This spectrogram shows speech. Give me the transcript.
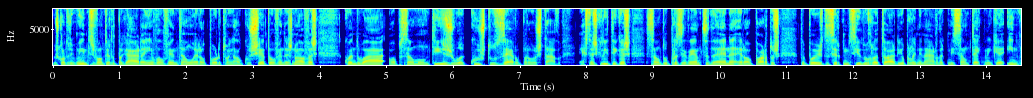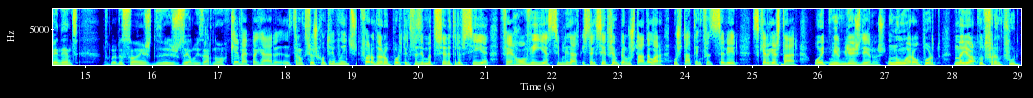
Os contribuintes vão ter de pagar a envolvente a um aeroporto em Alcochete ou Vendas Novas quando há opção Montijo a custo zero para o Estado. Estas críticas são do presidente da ANA Aeroportos, depois de ser conhecido o relatório preliminar da Comissão Técnica Independente. Declarações de José Luís Arnaud. Quem vai pagar eh, terão que ser os contribuintes. Fora do aeroporto tem que fazer uma terceira travessia, ferrovia, acessibilidade. Isso tem que ser sempre pelo Estado. Agora, o Estado tem que fazer saber se quer gastar 8 mil milhões de euros num aeroporto maior que o de Frankfurt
